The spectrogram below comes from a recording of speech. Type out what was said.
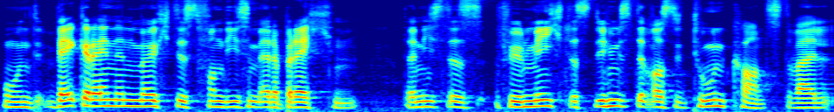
und wegrennen möchtest von diesem Erbrechen, dann ist das für mich das Dümmste, was du tun kannst, weil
